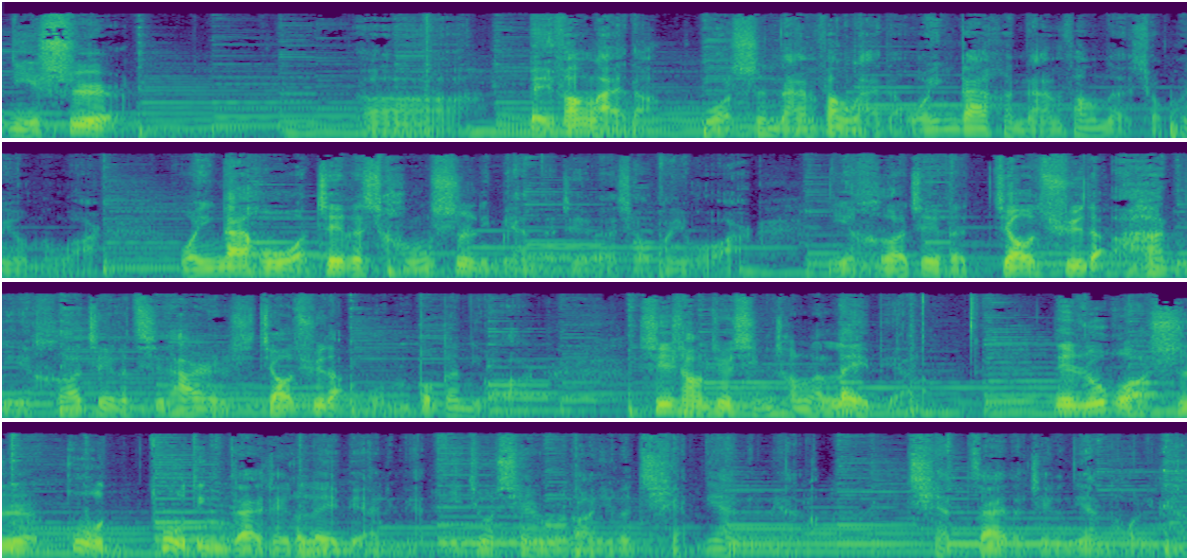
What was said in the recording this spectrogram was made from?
你是，呃，北方来的，我是南方来的，我应该和南方的小朋友们玩，我应该和我这个城市里面的这个小朋友玩，你和这个郊区的啊，你和这个其他人是郊区的，我们不跟你玩，实际上就形成了类别了。那如果是固固定在这个类别里面，你就陷入到一个潜念里面了，潜在的这个念头里面了。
